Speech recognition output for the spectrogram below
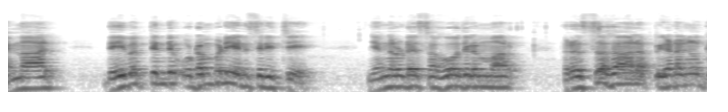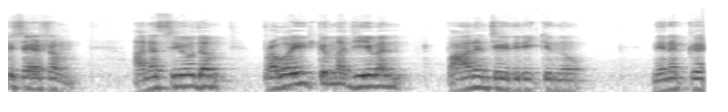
എന്നാൽ ദൈവത്തിന്റെ ഉടമ്പടി അനുസരിച്ച് ഞങ്ങളുടെ സഹോദരന്മാർ ഹ്രസ്വകാല പീഡങ്ങൾക്ക് ശേഷം അനസ്യൂതം പ്രവഹിക്കുന്ന ജീവൻ പാനം ചെയ്തിരിക്കുന്നു. നിനക്ക്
